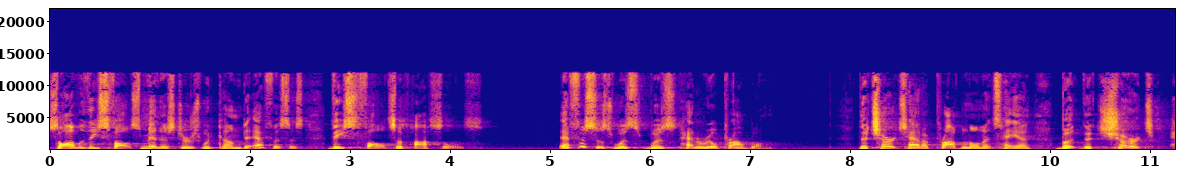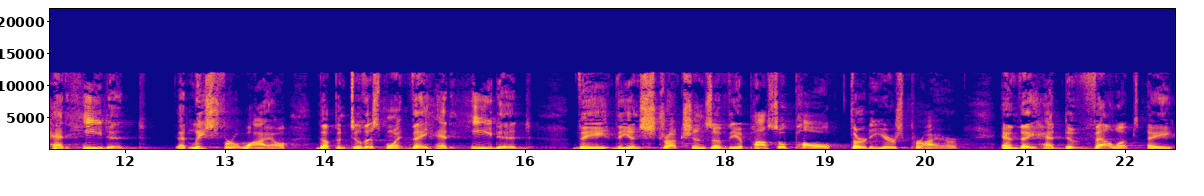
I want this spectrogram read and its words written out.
So all of these false ministers would come to Ephesus, these false apostles. Ephesus was, was, had a real problem. The church had a problem on its hand, but the church had heeded, at least for a while, up until this point, they had heeded the, the instructions of the Apostle Paul 30 years prior, and they had developed a,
